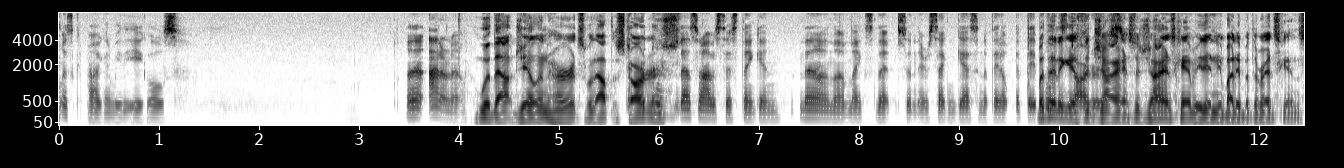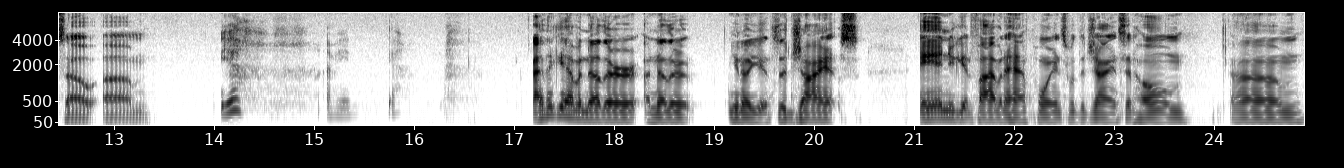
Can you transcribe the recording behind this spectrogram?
it's probably going to be the Eagles. Uh, I don't know. Without Jalen Hurts, without the starters. That's what I was just thinking. No, I'm like sitting there second guessing if they don't. If they but then against starters. the Giants, the Giants can't beat anybody but the Redskins. So um, Yeah, I mean, yeah. I think you have another another. You know, it's the Giants, and you get five and a half points with the Giants at home. Um,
